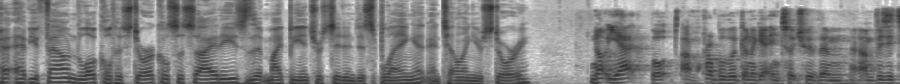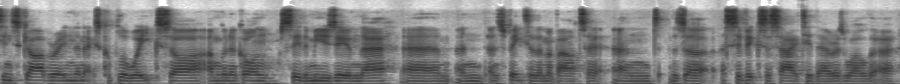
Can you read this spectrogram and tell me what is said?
H- have you found local historical societies that might be interested in displaying it and telling your story? Not yet, but I'm probably going to get in touch with them. I'm visiting Scarborough in the next couple of weeks, so I'm going to go and see the museum there um, and, and speak to them about it. And there's a, a civic society there as well that are,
